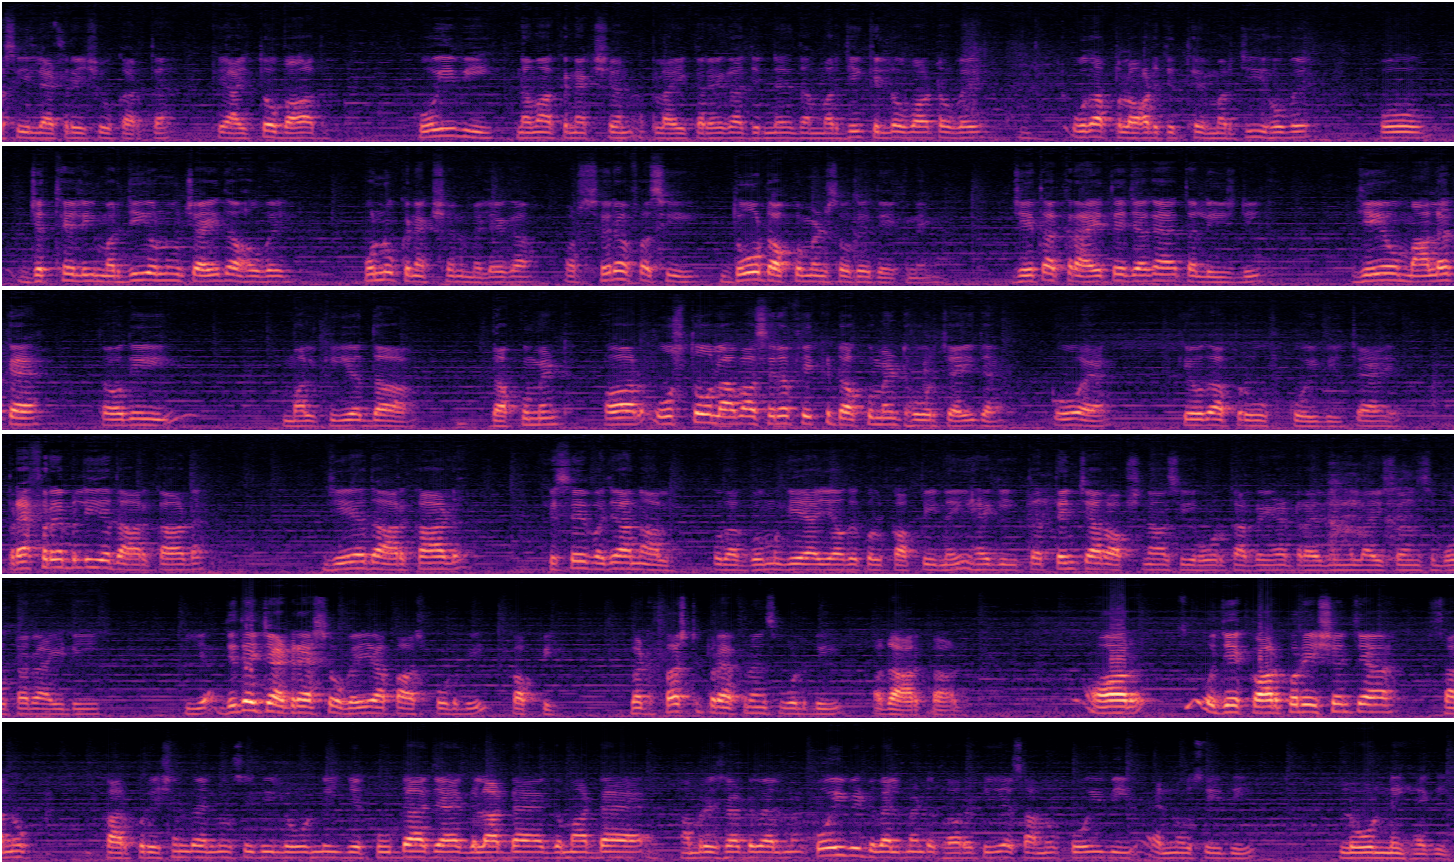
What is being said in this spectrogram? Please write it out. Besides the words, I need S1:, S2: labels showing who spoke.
S1: ਅਸੀਂ letter issue ਕਰਤਾ ਕਿ ਅੱਜ ਤੋਂ ਬਾਅਦ ਕੋਈ ਵੀ ਨਵਾਂ ਕਨੈਕਸ਼ਨ ਅਪਲਾਈ ਕਰੇਗਾ ਜਿੰਨੇ ਦਾ ਮਰਜ਼ੀ ਕਿਲੋਵਾਟ ਹੋਵੇ ਉਹਦਾ ਪਲਾਟ ਜਿੱਥੇ ਮਰਜ਼ੀ ਹੋਵੇ ਉਹ ਜਿੱਥੇ ਲਈ ਮਰਜ਼ੀ ਉਹਨੂੰ ਚਾਹੀਦਾ ਹੋਵੇ ਉਹਨੂੰ ਕਨੈਕਸ਼ਨ ਮਿਲੇਗਾ ਔਰ ਸਿਰਫ ਅਸੀਂ ਦੋ ਡਾਕੂਮੈਂਟਸ ਉਹਦੇ ਦੇਖਨੇ ਆ ਜੇ ਤਾਂ ਕਿਰਾਏ ਤੇ ਜਗ੍ਹਾ ਹੈ ਤਾਂ ਲੀਜ਼ ਡੀਡ ਜੇ ਉਹ ਮਾਲਕ ਹੈ ਤਾਂ ਉਹਦੀ ਮਲਕੀਅਤ ਦਾ ਡਾਕੂਮੈਂਟ ਔਰ ਉਸ ਤੋਂ ਇਲਾਵਾ ਸਿਰਫ ਇੱਕ ਡਾਕੂਮੈਂਟ ਹੋਰ ਚਾਹੀਦਾ ਹੈ, ਉਹ ਹੈ ਕਿ ਉਹਦਾ ਪ੍ਰੂਫ ਕੋਈ ਵੀ ਚਾਹੇ ਪ੍ਰੈਫਰੇਬਲੀ ਆਧਾਰ ਕਾਰਡ ਜੇ ਆਧਾਰ ਕਾਰਡ ਕਿਸੇ ਵਜ੍ਹਾ ਨਾਲ ਉਹਦਾ ਗੁੰਮ ਗਿਆ ਜਾਂ ਉਹਦੇ ਕੋਲ ਕਾਪੀ ਨਹੀਂ ਹੈਗੀ ਤਾਂ ਤਿੰਨ ਚਾਰ ਆਪਸ਼ਨਾਂ ਅਸੀਂ ਹੋਰ ਕਰ ਰਹੇ ਹਾਂ ਡਰਾਈਵਿੰਗ ਲਾਇਸੈਂਸ ਵੋਟਰ ਆਈਡੀ ਜਾਂ ਜਿਹਦੇ ਚ ਐਡਰੈਸ ਹੋਵੇ ਜਾਂ passport the copy. But first preference would be Aadhaar card. ਔਰ ਉਹ ਜੇ ਕਾਰਪੋਰੇਸ਼ਨ ਚ ਆ, ਸਾਨੂੰ ਕਾਰਪੋਰੇਸ਼ਨ ਦਾ ਐਨਓਸੀ ਦੀ ਲੋੜ ਨਹੀਂ, ਜੇ ਕੂਡਾ ਚ ਹੈ, ਗਲਾਡਾ ਹੈ, ਗਮਾਡਾ ਹੈ, ਅੰਮ੍ਰਿਤਸਰ ਡਿਵੈਲਪਮੈਂਟ ਕੋਈ ਵੀ ਡਿਵੈਲਪਮੈਂਟ ਅਥਾਰਟੀ ਹੈ, ਸਾਨੂੰ ਕੋਈ ਵੀ ਐਨਓਸੀ ਦੀ ਲੋੜ ਨਹੀਂ ਹੈਗੀ।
